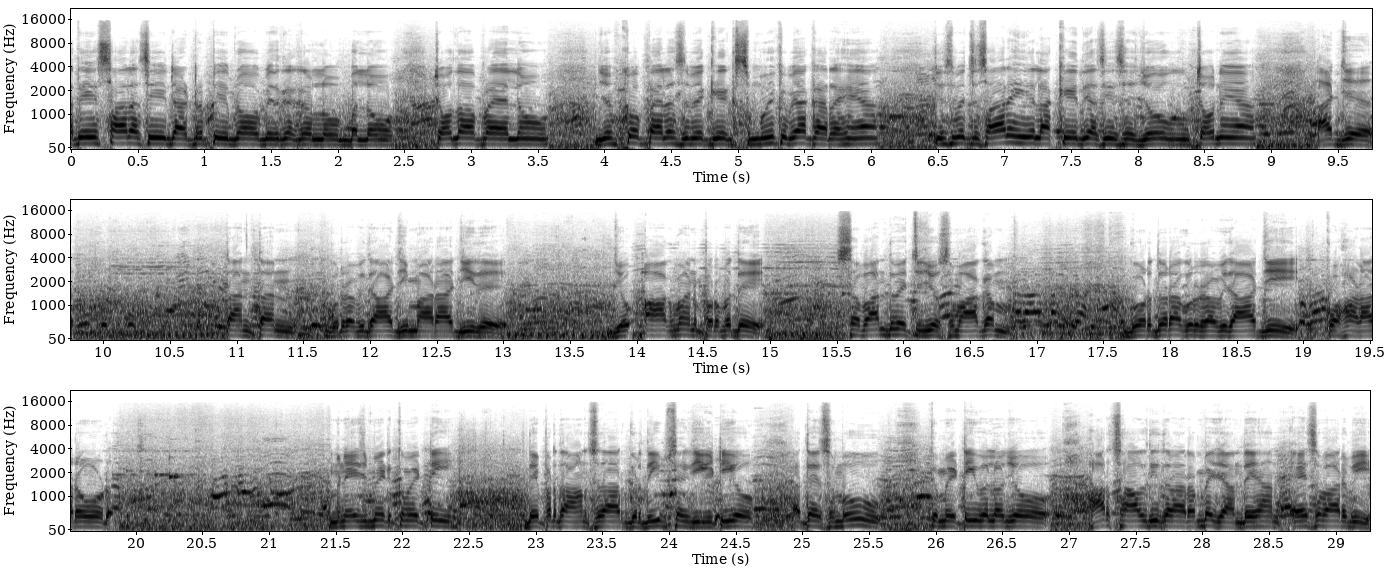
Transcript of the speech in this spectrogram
ਅਤੇ ਇਸ ਸਾਲ ਅਸੀਂ ਡਾਕਟਰ ਭੀਮਰਾਓ ਬਿਜ਼ਨਸ ਕਲੱਬ ਵੱਲੋਂ- ਵੱਲੋਂ 14 ਅਪ੍ਰੈਲ ਨੂੰ ਜਿਫਕੋ ਪੈਲੇਸ ਵਿਖੇ ਇੱਕ ਸਮੂਹਿਕ ਵਿਆਹ ਕਰ ਰਹੇ ਹਾਂ, ਜਿਸ ਵਿੱਚ ਸਾਰੇ ਹੀ ਇਲਾਕੇ ਦੇ ਅਸੀਂ ਸਹਿਯੋਗ ਚਾਹੁੰਦੇ ਹਾਂ। ਅੱਜ ਧੰਨ ਧੰਨ ਗੁਰੂ ਰਵਿਦਾਸ ਜੀ ਮਹਾਰਾਜ ਜੀ ਦੇ ਜੋ ਆਗਮਨ ਪੁਰਬ ਦੇ ਸਬੰਧ ਵਿੱਚ ਜੋ ਸਮਾਗਮ ਗੁਰਦੁਆਰਾ ਗੁਰੂ ਰਵਿਦਾਸ ਜੀ ਕੋਹਾੜਾ ਰੋਡ ਮੈਨੇਜਮੈਂਟ ਕਮੇਟੀ ਦੇ ਪ੍ਰਧਾਨ ਸਰਦਾਰ ਗੁਰਦੀਪ ਸਿੰਘ ਜੀ ਈਟੀਓ ਅਤੇ ਸਮੂਹ ਕਮੇਟੀ ਵੱਲੋਂ ਜੋ ਹਰ ਸਾਲ ਦੀ ਤਰ੍ਹਾਂ ਰੰਭੇ ਜਾਂਦੇ ਹਨ, ਇਸ ਵਾਰ ਵੀ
